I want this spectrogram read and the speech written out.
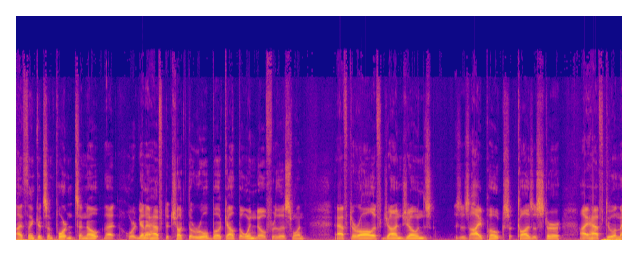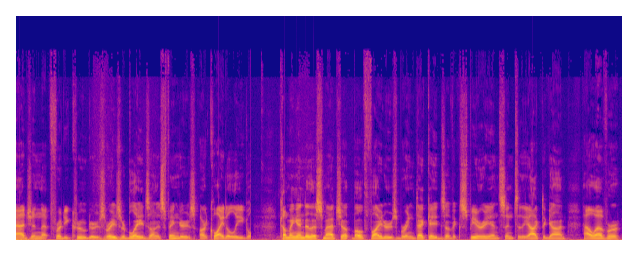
I think it's important to note that we're going to have to chuck the rule book out the window for this one. After all, if Jon Jones' eye pokes cause a stir, I have to imagine that Freddy Krueger's razor blades on his fingers are quite illegal. Coming into this matchup, both fighters bring decades of experience into the octagon. However,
